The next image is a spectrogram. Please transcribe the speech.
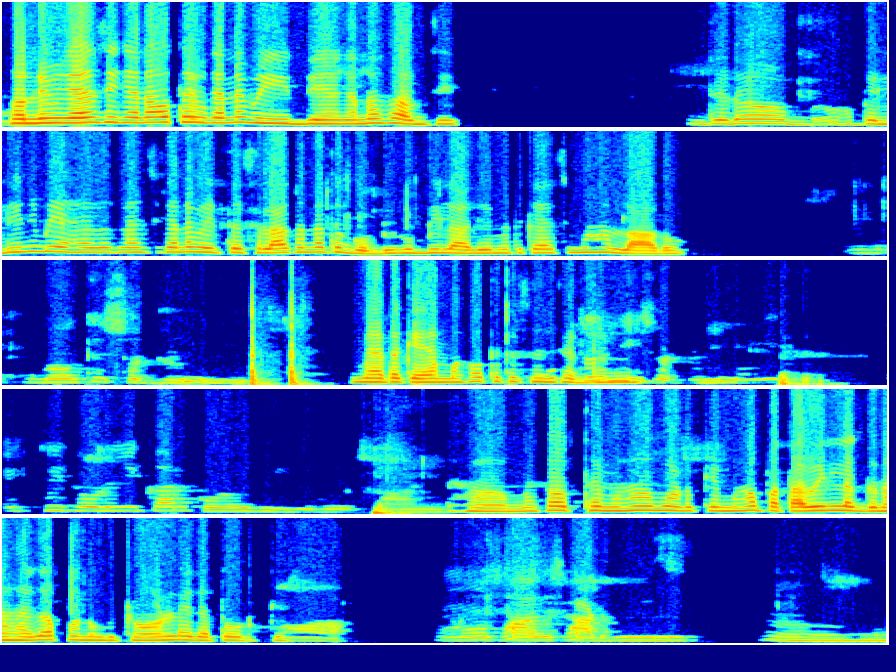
ਉਹ ਤੁਹਾਨੂੰ ਵੀ ਕਹਿੰਦੇ ਸੀ ਕਹਿੰਦਾ ਉੱਥੇ ਵੀ ਕਹਿੰਦਾ ਬੀਜਦੇ ਆ ਕਹਿੰਦਾ ਸਬਜ਼ੀ। ਜਿਹੜਾ ਉਹ ਉਹ ਬਿੱਲੀ ਨਹੀਂ ਪਿਆ ਹੈਗਾ ਕਹਿੰਦਾ ਸੀ ਕਹਿੰਦਾ ਮੇਰੀ ਤਾਂ ਸਲਾਹ ਕਰਨਾ ਤੇ ਗੋਭੀ ਗੋਭੀ ਲਾ ਲਈ ਮੈਂ ਤਾਂ ਕਿਹਾ ਸੀ ਮੈਂ ਕਿਹਾ ਲਾ ਦੋ। ਮੈਂ ਤੇ ਛੱਡਣੀ ਨਹੀਂ ਮੈਂ ਤਾਂ ਕਿਹਾ ਮੈਂ ਕਿਹਾ ਉੱਥੇ ਕਿਸੇ ਨੇ ਉੱਥੇ ਛੱਡਣੀ ਨਹੀਂ ਛੱਡਣੀ ਹੈਗੀ। ਇੱਥੇ ਥੋੜੀ ਜਿਹੀ ਘਰ ਕੋਲ ਬੀਜ ਦੇ ਖਾਣੀ ਹਾਂ ਮੈਂ ਕਿਹਾ ਉੱਥੇ ਮੈਂ ਕਿਹਾ ਮੁੜ ਕੇ ਮੈਂ ਕਿਹਾ ਪਤਾ ਵੀ ਨਹੀਂ ਲੱਗਣਾ ਹੈਗਾ ਆਪਾਂ ਨੂੰ ਵੀ ਕੌਣ ਲੈ ਕੇ ਤੋੜ ਕੇ। ਹਾਂ ਹੁਣ ਉਹ ਸਾਗ ਛੱਡਦੀ ਨਹੀਂ ਹਮ,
